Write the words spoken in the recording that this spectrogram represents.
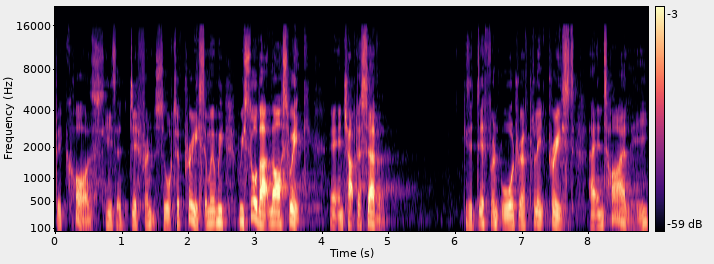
Because he's a different sort of priest. And we, we saw that last week in chapter 7. He's a different order of priest uh, entirely.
